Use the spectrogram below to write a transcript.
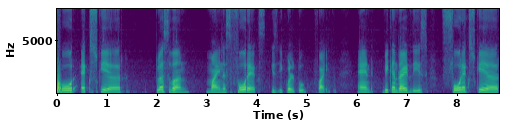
4x square plus 1 minus 4x is equal to 5 and we can write this 4x square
